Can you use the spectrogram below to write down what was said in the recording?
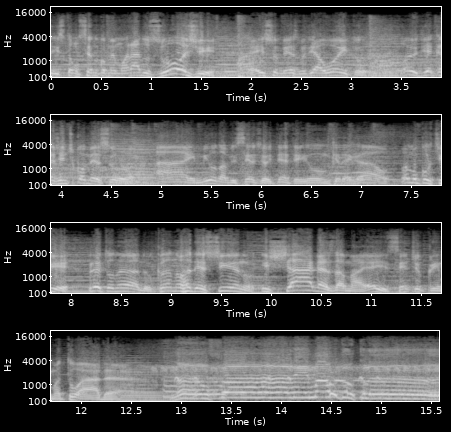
estão sendo comemorados hoje. É isso mesmo, dia 8. Foi o dia que a gente começou. Ah, em 1981, que legal. Vamos curtir Preto Nando, Clã Nordestino e Chagas da Maia. Aí, sente o clima, toada. Não fale mal do clã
